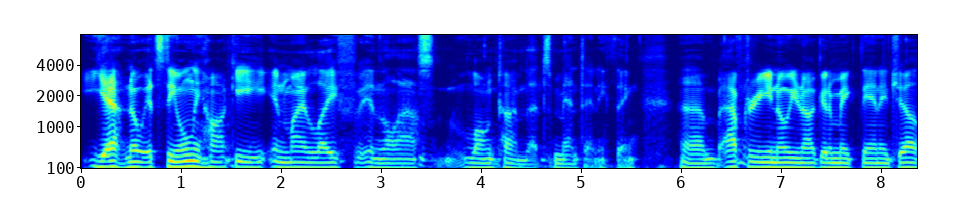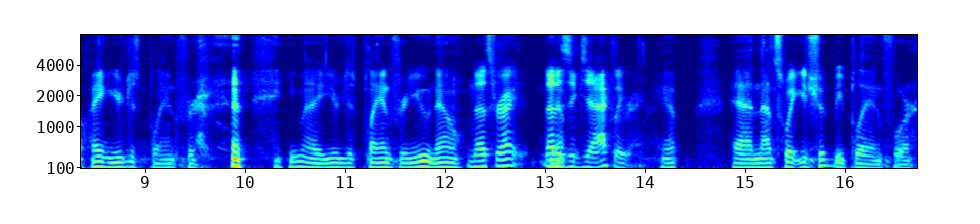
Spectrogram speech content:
yeah, no, it's the only hockey in my life in the last long time that's meant anything. Um, after you know you're not going to make the NHL, hey, you're just playing for you. Might, you're just playing for you now. That's right. That Yep. is exactly right. Yep, and that's what you should be playing for,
